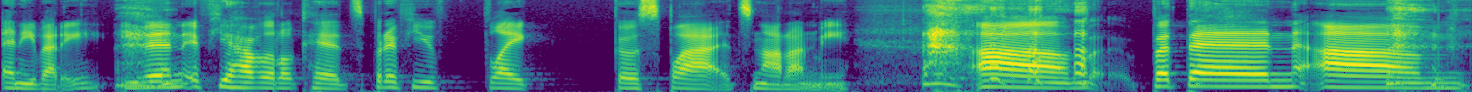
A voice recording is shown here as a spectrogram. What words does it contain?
anybody, even if you have little kids. But if you've like go splat, it's not on me. Um, but then um,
